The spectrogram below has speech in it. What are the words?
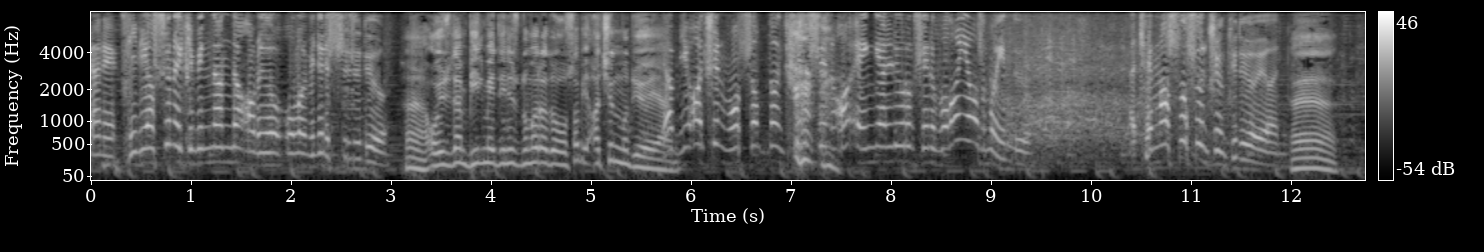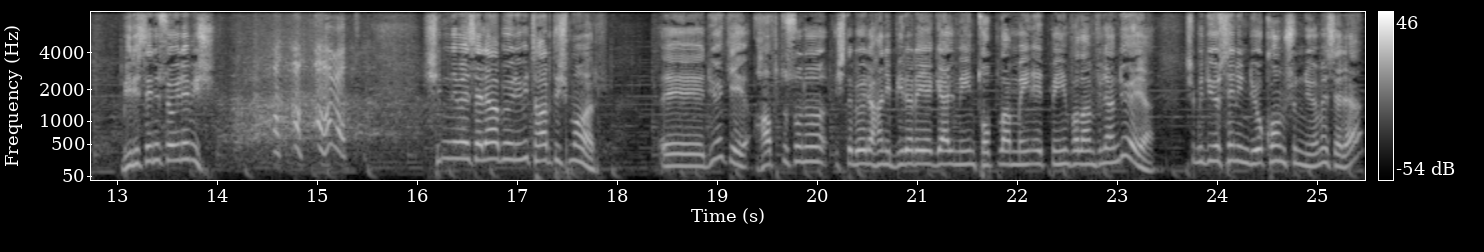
Yani filyasyon ekibinden de arıyor olabiliriz sizi diyor. Ha, o yüzden bilmediğiniz numara da olsa bir açın mı diyor Ya yani. bir açın Whatsapp'tan kimsin? Engelliyorum seni falan yazmayın diyor. Ya temaslasın çünkü diyor yani. He. Biri seni söylemiş. Evet. Şimdi mesela böyle bir tartışma var. Ee, diyor ki hafta sonu işte böyle hani bir araya gelmeyin toplanmayın etmeyin falan filan diyor ya. Şimdi diyor senin diyor komşun diyor mesela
